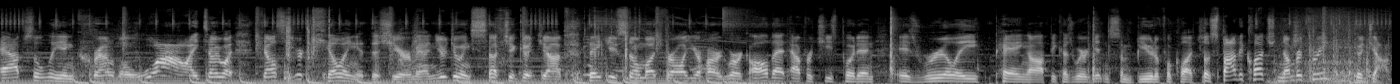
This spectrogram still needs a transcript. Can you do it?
absolutely incredible. Wow. I tell you what, Kelsey, you're killing it this year, man. You're doing such a good job. Thank you so much for all your hard work. All that effort she's put in is really paying off because we're getting some beautiful clutch. So spotted clutch number three, good job.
